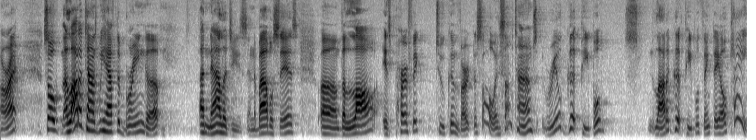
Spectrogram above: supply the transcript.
All right? So a lot of times we have to bring up analogies. And the Bible says uh, the law is perfect to convert the soul. And sometimes real good people, a lot of good people think they're okay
